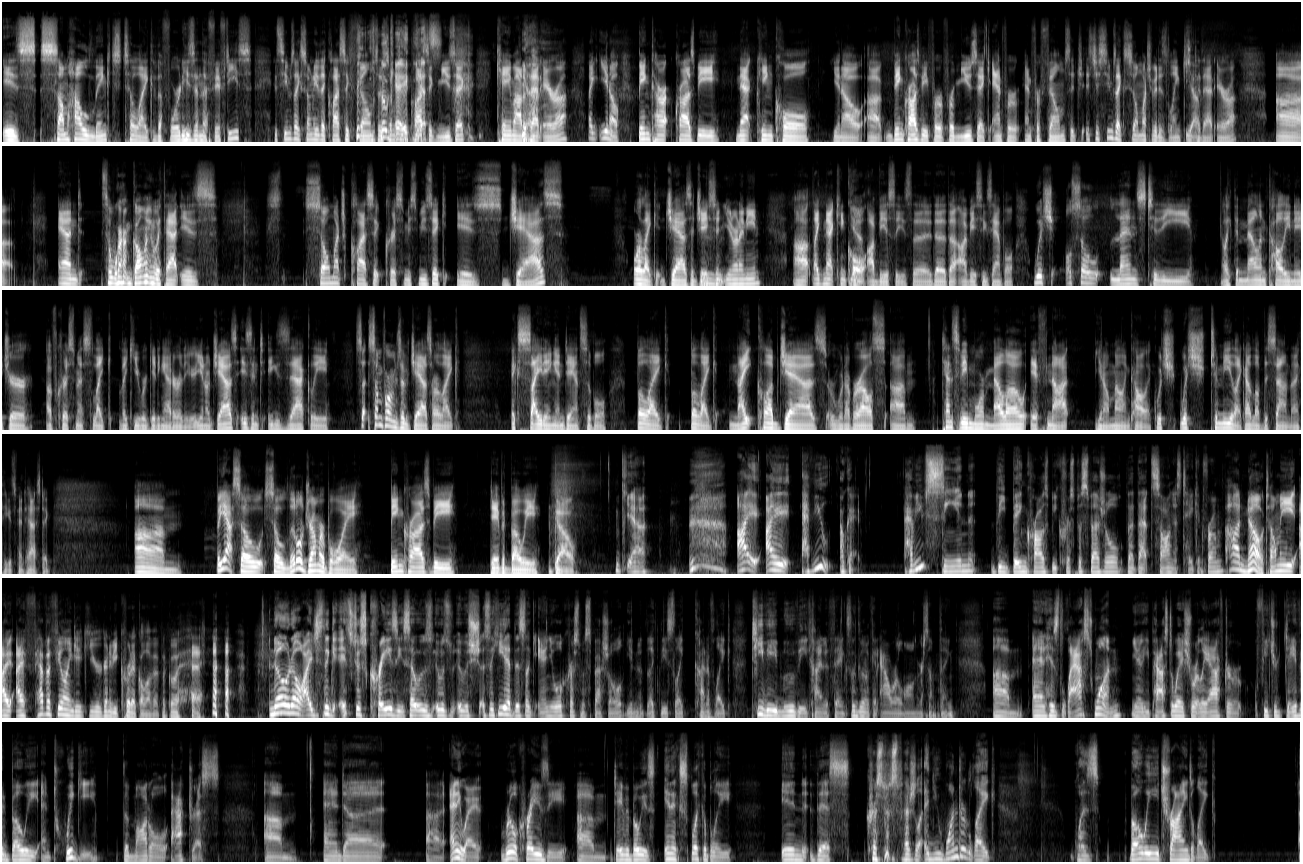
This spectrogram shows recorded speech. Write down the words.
is somehow linked to like the 40s and the 50s. It seems like so many of the classic films and so much of the classic yes. music came out of that era. Like, you know, Bing Car- Crosby, Nat King Cole, You know, uh, Bing Crosby for, for music and for and for films. It, it just seems like so much of it is linked Yeah. to that era. Uh, and so where I'm going with that is so much classic Christmas music is jazz or like jazz adjacent. You know what I mean? Uh, like Nat King Cole, Yeah. obviously, is the, the the obvious example, which also lends to the like the melancholy nature of Christmas, like like you were getting at earlier. You know, jazz isn't exactly. So, some forms of jazz are like exciting and danceable, but like but like nightclub jazz or whatever else um, tends to be more mellow, if not you know melancholic. Which which to me like I love the sound and I think it's fantastic. Um, but yeah, so so Little Drummer Boy, Bing Crosby, David Bowie, go. Yeah. I I have you okay. Have you seen the Bing Crosby Christmas special that that song is taken from? Uh no, tell me. I I have a feeling you're going to be critical of it, but go ahead. No, no, I just think it's just crazy. So it was, it was, it was. So he had this like annual Christmas special, you know, like these like kind of like TV movie kind of things, like like an hour long or something. Um, and his last one, you know, he passed away shortly after, featured David Bowie and Twiggy, the model actress. Um, and uh, uh, anyway, real crazy. Um, David Bowie is inexplicably in this Christmas special, and you wonder like, was Bowie trying to like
